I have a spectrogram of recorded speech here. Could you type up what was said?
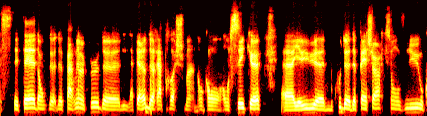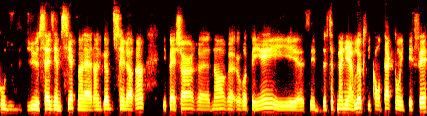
c'était donc de, parler un peu de la période de rapprochement. Donc, on, sait qu'il il y a eu beaucoup de, pêcheurs qui sont venus au cours du, 16e siècle dans, la, dans le golfe du Saint-Laurent, des pêcheurs nord-européens. Et c'est de cette manière-là que les contacts ont été faits.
